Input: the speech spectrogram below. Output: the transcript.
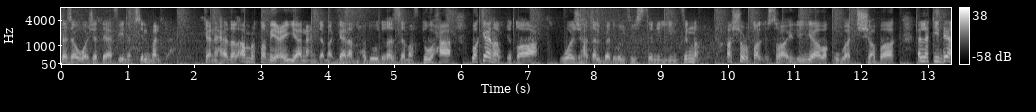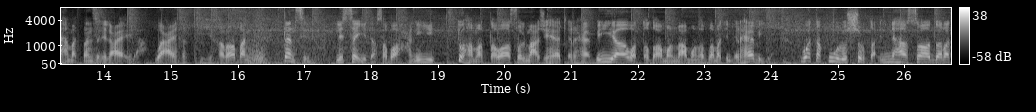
تزوجتا في نفس البلدة. كان هذا الأمر طبيعيا عندما كانت حدود غزة مفتوحة وكان القطاع وجهة البدو الفلسطينيين في النقل. الشرطة الإسرائيلية وقوات الشباك التي داهمت منزل العائلة وعاثت فيه خرابا تنسب للسيدة صباح هني تهم التواصل مع جهات إرهابية والتضامن مع منظمة إرهابية. وتقول الشرطة إنها صادرت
